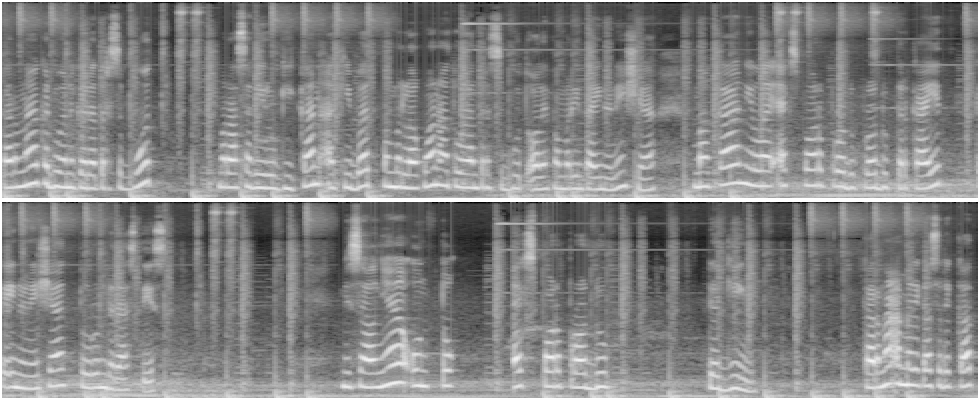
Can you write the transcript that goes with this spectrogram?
Karena kedua negara tersebut merasa dirugikan akibat pemberlakuan aturan tersebut oleh pemerintah Indonesia, maka nilai ekspor produk-produk terkait ke Indonesia turun drastis. Misalnya untuk ekspor produk daging. Karena Amerika Serikat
